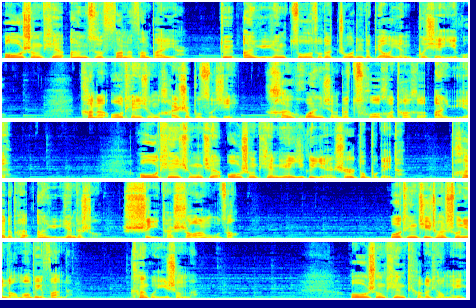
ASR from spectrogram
欧胜天暗自翻了翻白眼，对安雨嫣做作的拙劣的表演不屑一顾。看来欧天雄还是不死心，还幻想着撮合他和安雨嫣。欧天雄见欧胜天连一个眼神都不给他，拍了拍安雨嫣的手，示意他稍安勿躁。我听季川说你老毛病犯了，看过医生吗？欧胜天挑了挑眉，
